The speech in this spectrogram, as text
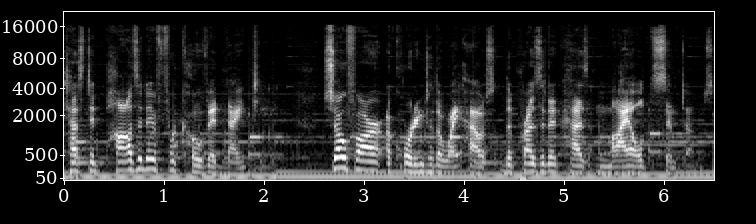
tested positive for COVID 19. So far, according to the White House, the president has mild symptoms.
